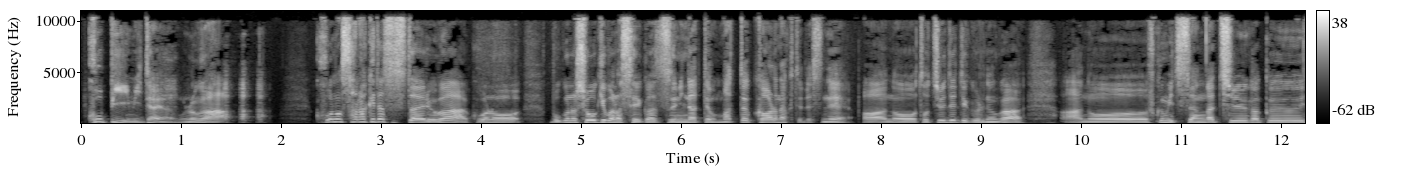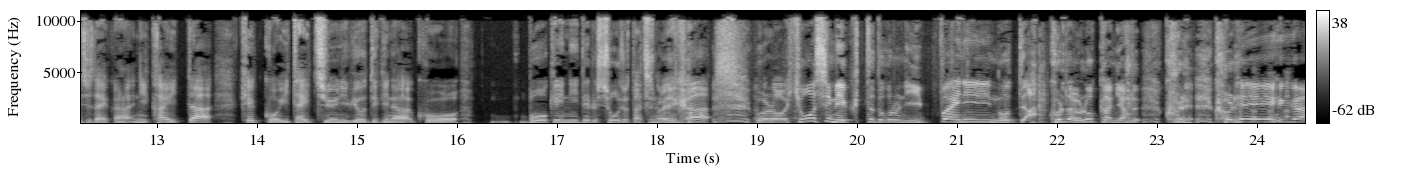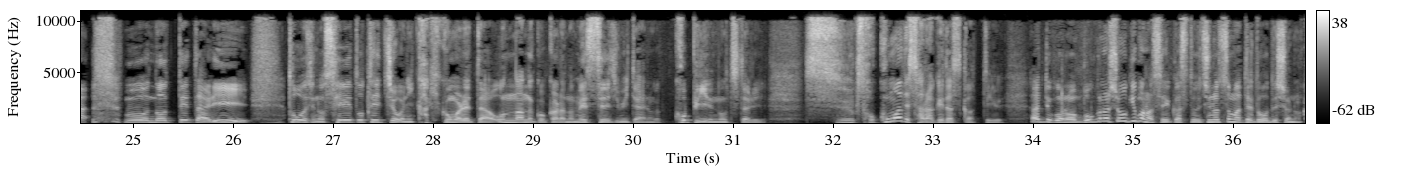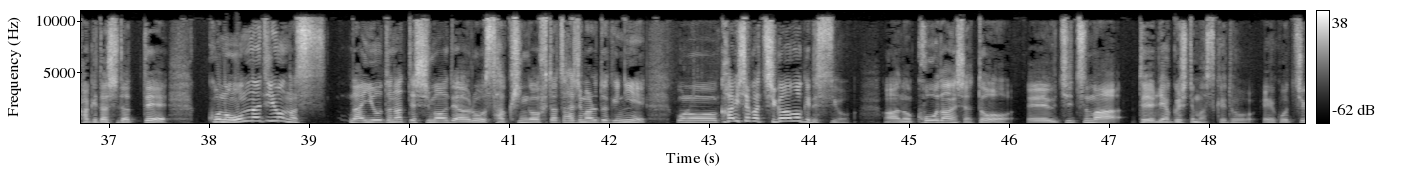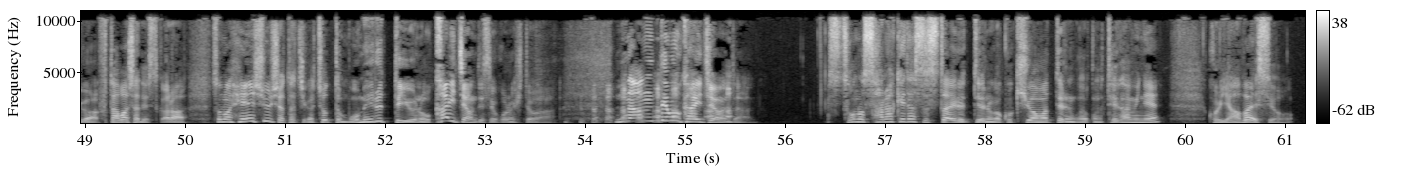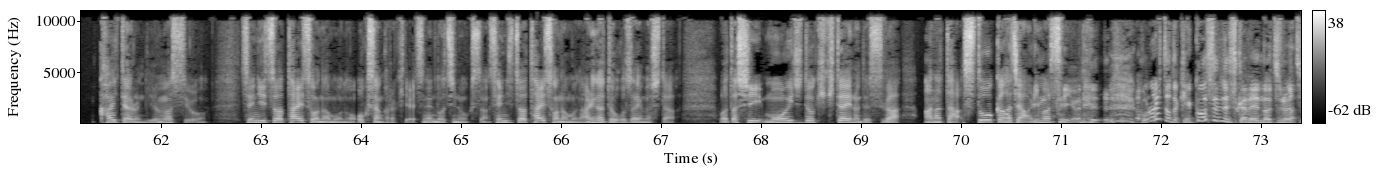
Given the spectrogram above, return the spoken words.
コピーみたいなものが。このさらけ出すスタイルは、この僕の小規模な生活になっても全く変わらなくてですね、あの、途中出てくるのが、あの、福光さんが中学時代かなに書いた結構痛い中二病的な、こう、冒険に出る少女たちの絵が、この表紙めくったところにいっぱいに載って、あ、これだろ、ロッカーにある。これ、これが もう載ってたり、当時の生徒手帳に書き込まれた女の子からのメッセージみたいなのがコピーで載ってたり、す、そこまでさらけ出すかっていう。だってこの僕の小規模な生活とうちの妻ってどうでしょうの書き出しだって、この同じような内容となってしまうであろう作品が2つ始まるときに、この会社が違うわけですよ。あの、講談社と、えー、内妻って略してますけど、えー、こっちが双葉社ですから、その編集者たちがちょっと揉めるっていうのを書いちゃうんですよ、この人は。何でも書いちゃうんだ。そのさらけ出すスタイルっていうのがこう極まってるのがこの手紙ね。これやばいですよ。書いてあるんで読みますよ。先日は大層なもの、奥さんから来たやつね、後の奥さん。先日は大層なものありがとうございました。私、もう一度聞きたいのですが、あなた、ストーカーじゃありませんよね。この人と結婚するんですかね、後々。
